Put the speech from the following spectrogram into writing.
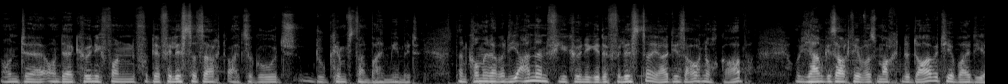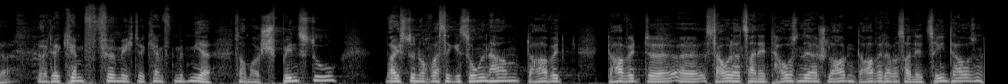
Und, äh, und der König von, von der Philister sagt, also gut, du kämpfst dann bei mir mit. Dann kommen aber die anderen vier Könige der Philister, ja, die es auch noch gab. Und die haben gesagt, ja, was macht denn der David hier bei dir? Ja, der kämpft für mich, der kämpft mit mir. Sag mal, spinnst du? Weißt du noch, was sie gesungen haben? David, David, äh, äh, Saul hat seine Tausende erschlagen, David aber seine Zehntausend.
